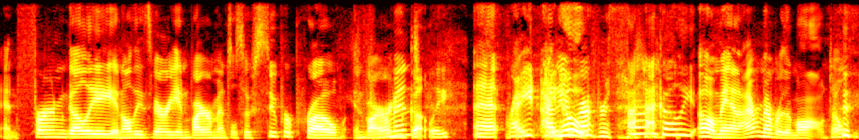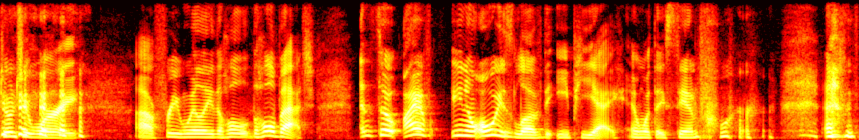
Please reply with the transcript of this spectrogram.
and Fern Gully and all these very environmental, so super pro environment. Fern Gully. And, right? How I know. remember Fern? Gully. Oh man, I remember them all. Don't don't you worry. uh, Free Willy, the whole the whole batch. And so I have, you know, always loved the EPA and what they stand for. and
